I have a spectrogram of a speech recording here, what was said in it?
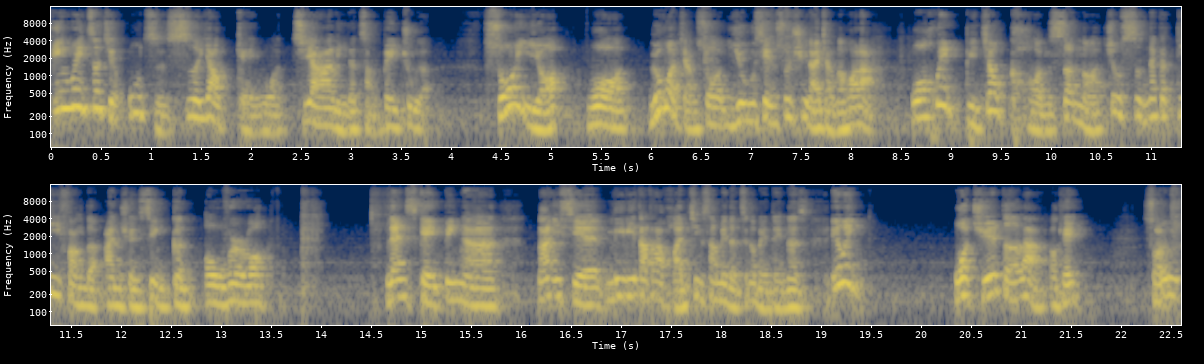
因为这间屋子是要给我家里的长辈住的，所以哦，我如果讲说优先顺序来讲的话啦，我会比较 concern 哦，就是那个地方的安全性跟 overall landscaping 啊，那一些粒粒大大环境上面的这个 maintenance，因为我觉得啦，OK，sorry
